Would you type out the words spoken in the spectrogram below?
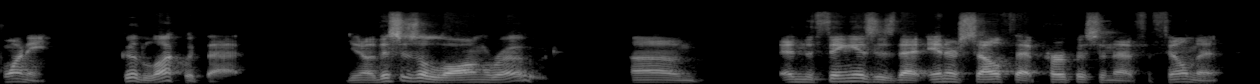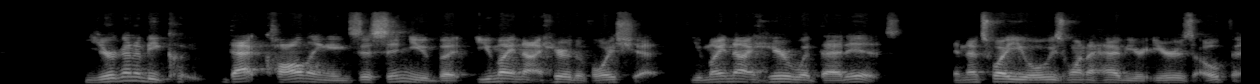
20 good luck with that. You know this is a long road. Um, and the thing is is that inner self that purpose and that fulfillment you're going to be that calling exists in you but you might not hear the voice yet. You might not hear what that is. And that's why you always want to have your ears open.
